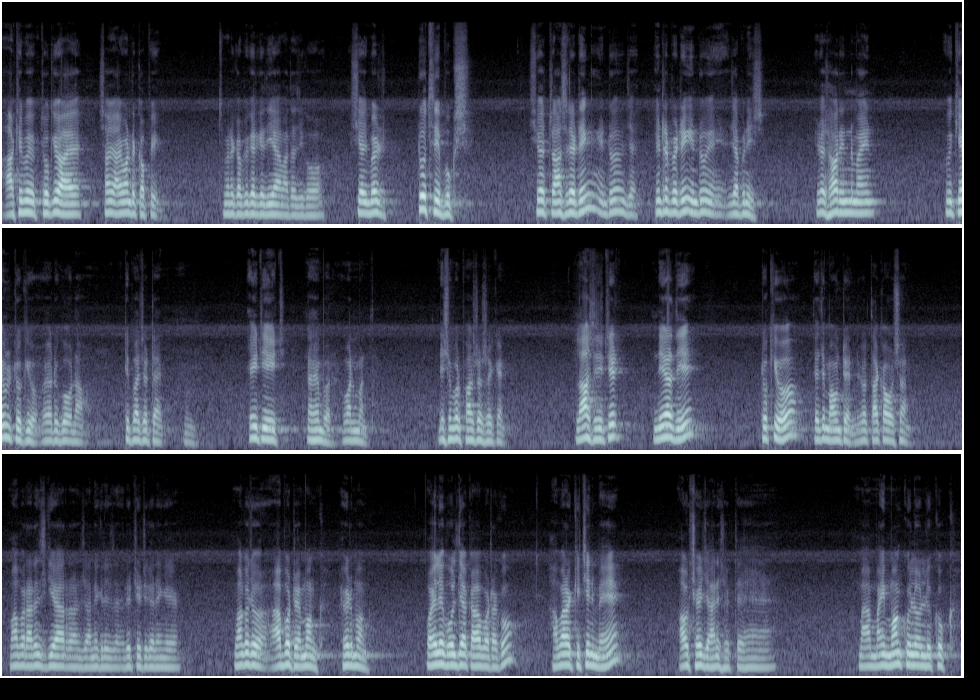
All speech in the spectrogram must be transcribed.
आखिर में टोक्यो आए समझ आई वांट ए कॉपी तो मैंने कॉपी करके दिया माता जी को she has made two three books she was translating into interpreting into Japanese it was her in mind we came to Tokyo we to go now departure time eighty eight November one month December 1st or 2nd. Last retreat near the Tokyo a mountain, ताका ocean वहाँ पर arrange किया जाने के लिए retreat करेंगे। वहाँ का जो आबट है मंक हेड मंक पहले बोल दिया कहा बटा को, हमारा किचन में आउटसाइड जा नहीं सकते हैं। My monk will only cook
